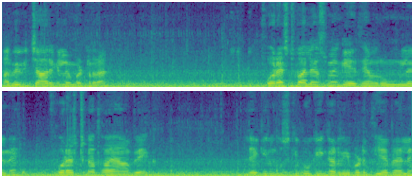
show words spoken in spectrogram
अभी भी चार किलोमीटर है। फॉरेस्ट वाले उसमें गए थे हम रूम लेने। फॉरेस्ट का था यहाँ पे एक। लेकिन उसकी बुकिंग करनी पड़ती है पहले।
